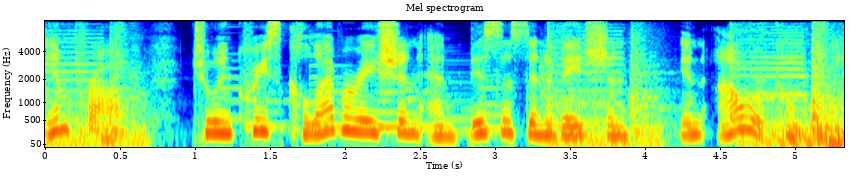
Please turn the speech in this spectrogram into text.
improv to increase collaboration and business innovation in our company?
